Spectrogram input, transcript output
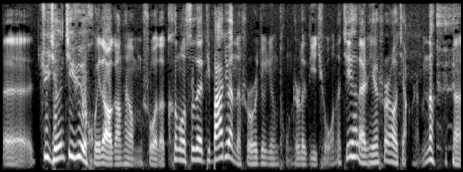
呃，剧情继续回到刚才我们说的，克诺斯在第八卷的时候就已经统治了地球。那接下来这些事儿要讲什么呢？嗯，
